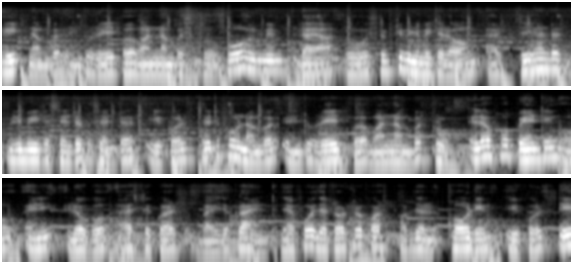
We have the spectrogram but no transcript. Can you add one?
8 number into rail per 1 number screw. 4 mm dia screws 50 mm long at 300 mm center to center equals 34 number into rail per 1 number screw. Allow for painting or any logo as required by the client. Therefore, the total cost of the hoarding equals A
